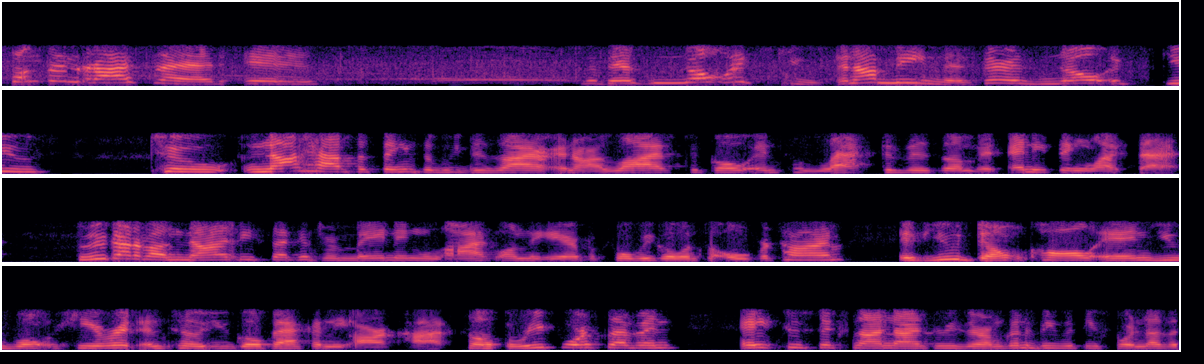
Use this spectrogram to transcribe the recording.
something that I said is that there's no excuse, and I mean this, there is no excuse to not have the things that we desire in our lives to go into lacktivism and anything like that. So we've got about 90 seconds remaining live on the air before we go into overtime. If you don't call in, you won't hear it until you go back in the archive. So 347 826 9930. I'm going to be with you for another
